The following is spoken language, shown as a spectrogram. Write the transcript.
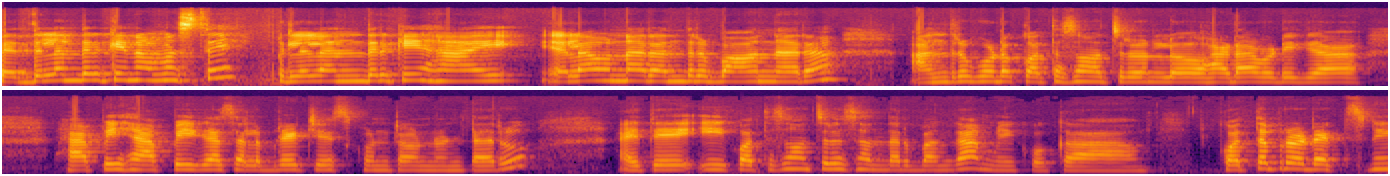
పెద్దలందరికీ నమస్తే. పిల్లలందరికీ హాయ్. ఎలా ఉన్నారు? అందరూ బాగున్నారా? అందరూ కూడా కొత్త సంవత్సరంలో హడావిడిగా హ్యాపీ హ్యాపీగా సెలబ్రేట్ చేసుకుంటూ ఉంటారు అయితే ఈ కొత్త సంవత్సరం సందర్భంగా మీకు ఒక కొత్త ప్రోడక్ట్స్ని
